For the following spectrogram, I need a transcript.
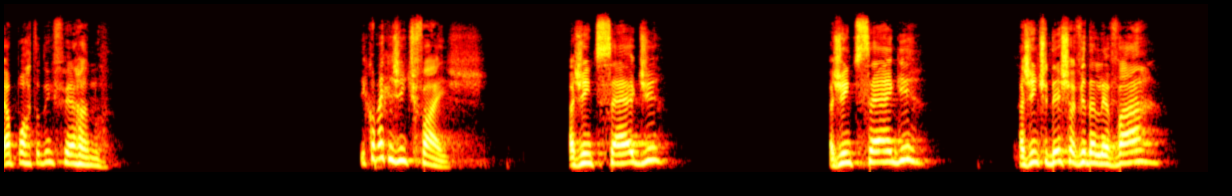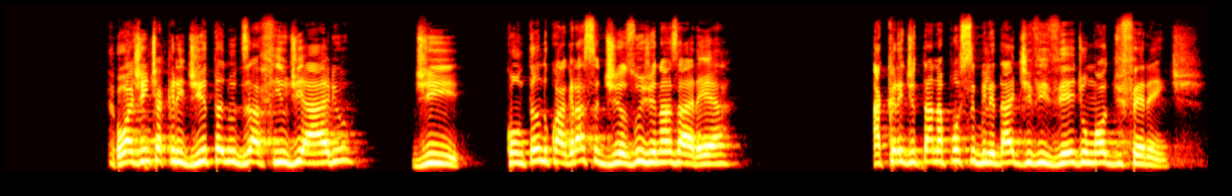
é a porta do inferno. E como é que a gente faz? A gente cede, a gente segue, a gente deixa a vida levar, ou a gente acredita no desafio diário de, contando com a graça de Jesus de Nazaré, acreditar na possibilidade de viver de um modo diferente.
